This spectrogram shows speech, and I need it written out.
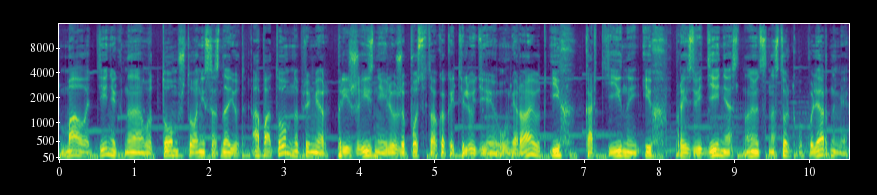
мало денег на вот том, что они создают. А потом, например, при жизни или уже после того, как эти люди умирают, их картины, их произведения становятся настолько популярными,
